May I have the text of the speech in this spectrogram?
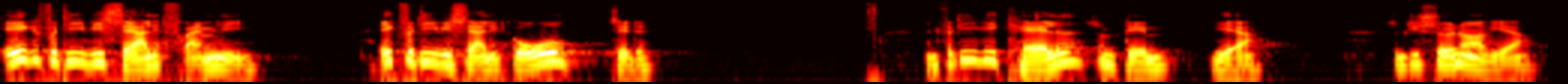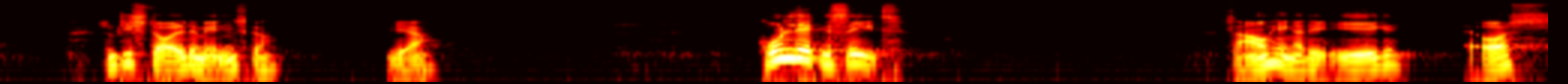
Ikke fordi vi er særligt fremmelige. Ikke fordi vi er særligt gode til det. Men fordi vi er kaldet som dem, vi er. Som de syndere, vi er. Som de stolte mennesker, vi er. Grundlæggende set, så afhænger det ikke af os,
